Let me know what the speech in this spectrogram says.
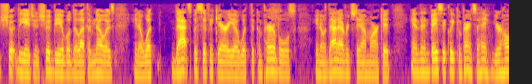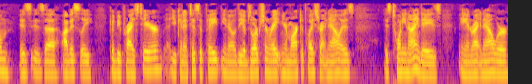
should the agent should be able to let them know is you know what that specific area with the comparables you know that average day on market and then basically comparing say hey your home is is uh, obviously going to be priced here. You can anticipate you know the absorption rate in your marketplace right now is is 29 days. And right now we're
